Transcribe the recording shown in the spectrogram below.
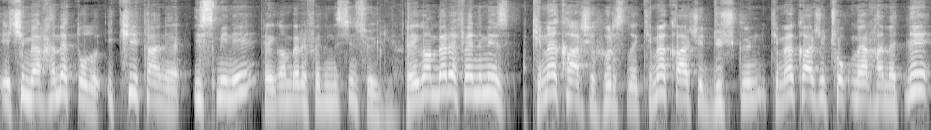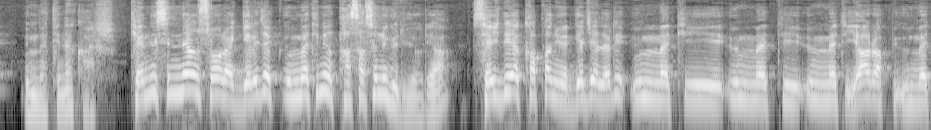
içi merhamet dolu iki tane ismini Peygamber Efendimiz için söylüyor. Peygamber Efendimiz kime karşı hırslı, kime karşı düşkün, kime karşı çok merhametli? Ümmetine karşı. Kendisinden sonra gelecek ümmetinin tasasını güdüyor ya. Secdeye kapanıyor geceleri. Ümmeti, ümmeti, ümmeti. Ya Rabbi ümmetim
